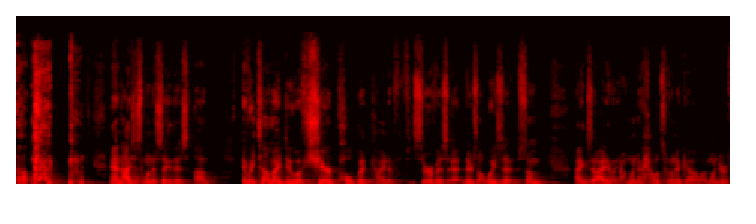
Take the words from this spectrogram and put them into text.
Uh, and I just want to say this. Um, every time I do a shared pulpit kind of service, uh, there's always uh, some anxiety. Like, I wonder how it's going to go. I wonder if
